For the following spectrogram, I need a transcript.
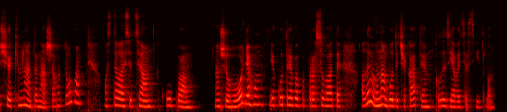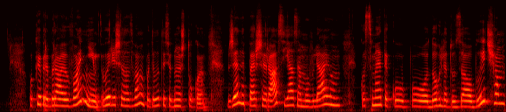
Ну що, кімната наша готова. Осталася ця купа нашого одягу, яку треба попрасувати, але вона буде чекати, коли з'явиться світло. Поки прибираю в ванні, вирішила з вами поділитися одною штукою. Вже не перший раз я замовляю косметику по догляду за обличчям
